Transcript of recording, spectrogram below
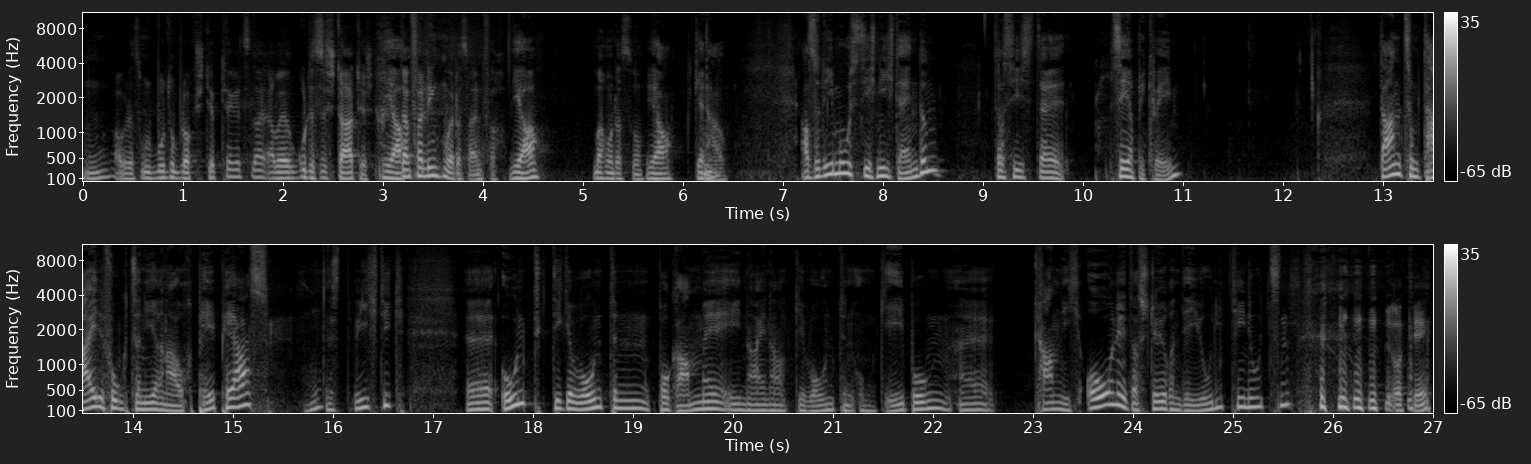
Hm, Aber das Ubuntu-Blog stirbt ja jetzt leider. Aber gut, es ist statisch. Ja. Dann verlinken wir das einfach. ja, Machen wir das so. ja, genau. Also die musste ich nicht ändern. Das ist äh, sehr bequem. Dann zum Teil funktionieren auch PPAs. Das ist wichtig. Äh, und die gewohnten Programme in einer gewohnten Umgebung äh, kann ich ohne das störende Unity nutzen. Okay.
